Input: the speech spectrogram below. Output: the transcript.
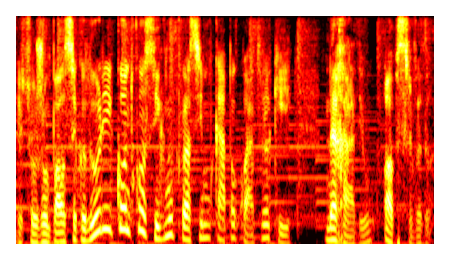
Eu sou João Paulo Sacadura e conto consigo no próximo K4 aqui na Rádio Observador.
